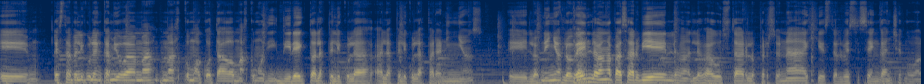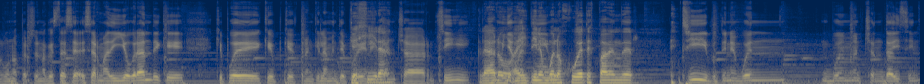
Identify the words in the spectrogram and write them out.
Eh, esta película en cambio va más, más como acotado, más como di- directo a las películas, a las películas para niños. Eh, los niños lo ven, Claro. la van a pasar bien, les va, les va a gustar los personajes, tal vez se enganchen con algunos personajes. Está ese, ese armadillo grande que, que puede, que, que tranquilamente Que pueden gira. enganchar. Sí, Claro, ahí tienen buenos juguetes para vender. Sí, pues tiene buen, buen merchandising.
